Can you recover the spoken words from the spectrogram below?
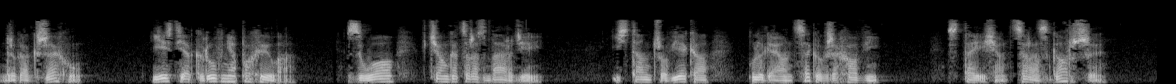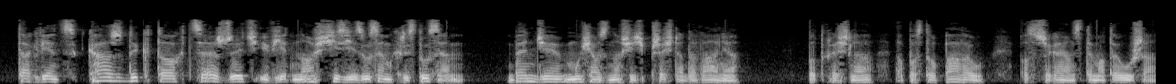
droga grzechu jest jak równia pochyła. Zło wciąga coraz bardziej i stan człowieka ulegającego grzechowi staje się coraz gorszy. Tak więc każdy, kto chce żyć w jedności z Jezusem Chrystusem, będzie musiał znosić prześladowania, podkreśla apostoł Paweł, ostrzegając Tymoteusza,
